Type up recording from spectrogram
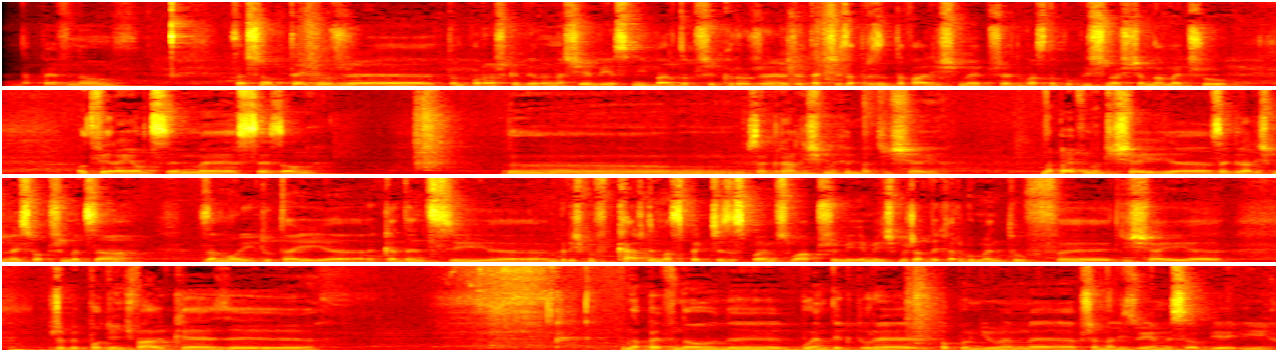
Na pewno zacznę od tego, że tą porażkę biorę na siebie. Jest mi bardzo przykro, że, że tak się zaprezentowaliśmy przed własną publicznością na meczu otwierającym e, sezon. Eee, Zagraliśmy chyba dzisiaj, na pewno dzisiaj e, zagraliśmy najsłabszy mecz za, za mojej tutaj e, kadencji. E, Byliśmy w każdym aspekcie zespołem słabszym i nie mieliśmy żadnych argumentów e, dzisiaj, żeby podjąć walkę. Na pewno błędy, które popełniłem, przeanalizujemy sobie i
